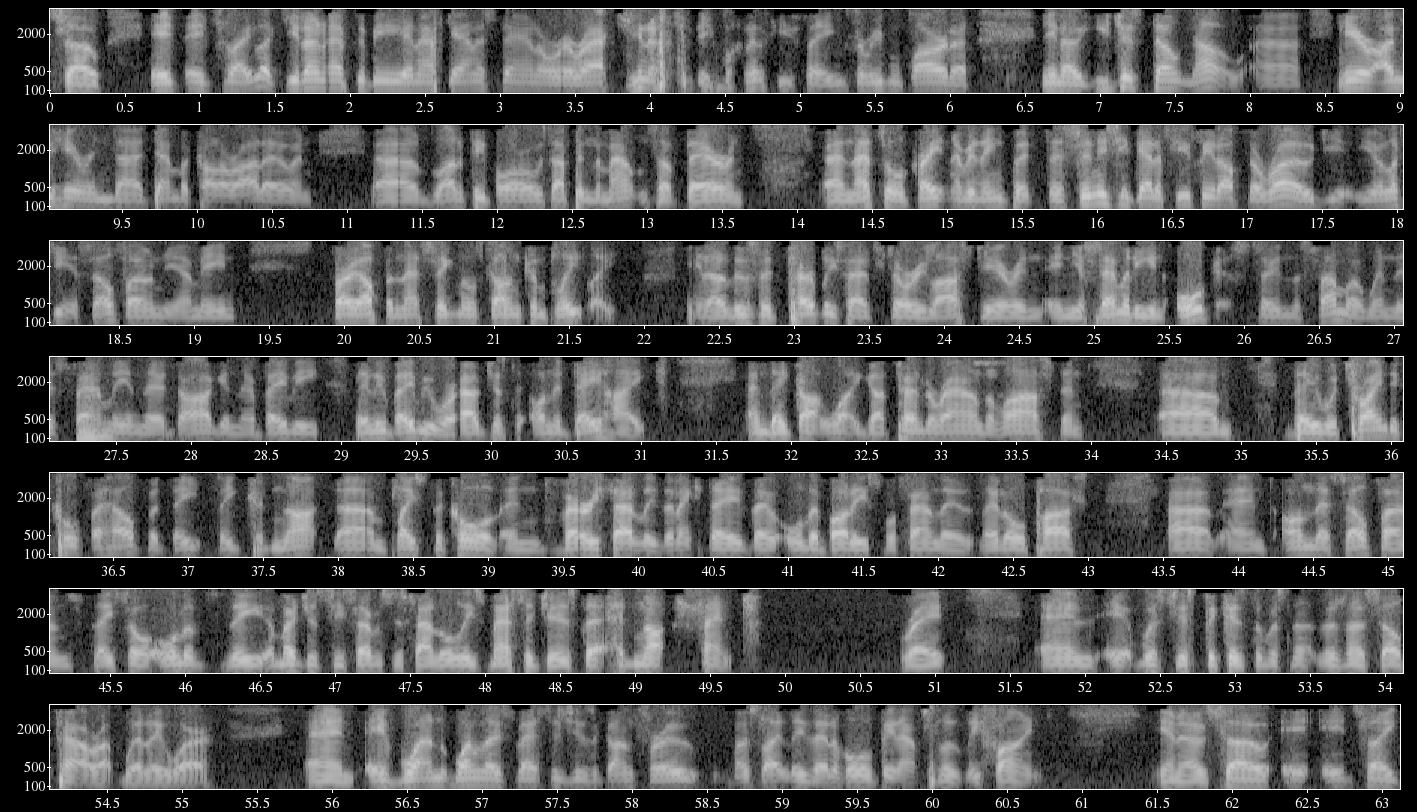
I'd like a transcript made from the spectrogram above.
So it, it's like, look, you don't have to be in Afghanistan or Iraq, you know, to be one of these things, or even Florida. You know, you just don't know. Uh, here, I'm here in uh, Denver, Colorado, and uh, a lot of people are always up in the mountains up there, and and that's all great and everything. But as soon as you get a few feet off the road, you, you're looking at your cell phone. I mean, very often that signal's gone completely. You know, there was a terribly sad story last year in, in Yosemite in August, so in the summer when this mm-hmm. family and their dog and their baby, their new baby, were out just on a day hike, and they got got turned around and lost, and um, they were trying to call for help, but they they could not um, place the call. And very sadly, the next day, they, all their bodies were found. They they'd all passed. Uh, and on their cell phones, they saw all of the emergency services found all these messages that had not sent, right? And it was just because there was no there was no cell tower up where they were. And if one one of those messages had gone through, most likely they'd have all been absolutely fine. You know, so it, it's like,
